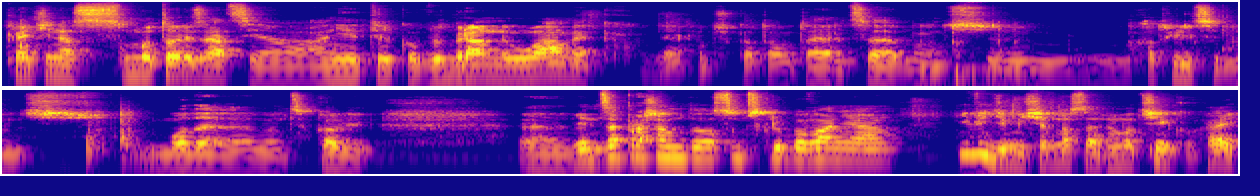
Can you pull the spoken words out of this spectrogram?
kręci nas motoryzacja, a nie tylko wybrany ułamek, jak na przykład auta RC, bądź Hot Wheelsy, bądź modele, bądź cokolwiek. E, Więc zapraszam do subskrybowania i widzimy się w następnym odcinku. Hej!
